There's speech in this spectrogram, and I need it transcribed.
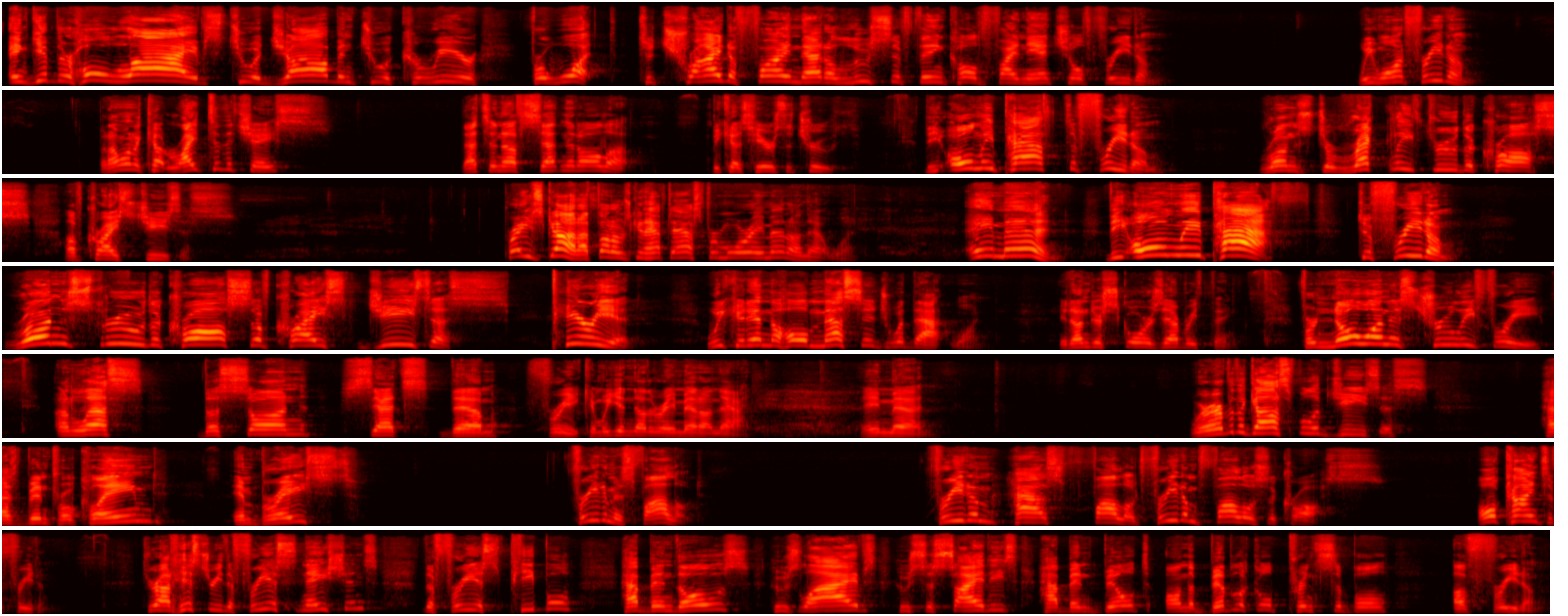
and give their whole lives to a job and to a career for what? To try to find that elusive thing called financial freedom. We want freedom. But I want to cut right to the chase. That's enough setting it all up. Because here's the truth the only path to freedom runs directly through the cross of Christ Jesus. Praise God. I thought I was going to have to ask for more amen on that one. Amen. The only path to freedom runs through the cross of Christ Jesus. Period. We could end the whole message with that one. It underscores everything. For no one is truly free unless the Son sets them free. Can we get another amen on that? Amen. amen. Wherever the gospel of Jesus has been proclaimed, embraced, freedom is followed. Freedom has followed. Freedom follows the cross. All kinds of freedom. Throughout history, the freest nations, the freest people have been those whose lives, whose societies have been built on the biblical principle of freedom.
